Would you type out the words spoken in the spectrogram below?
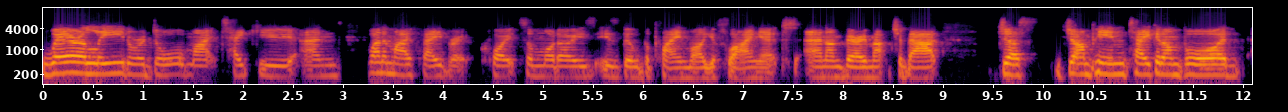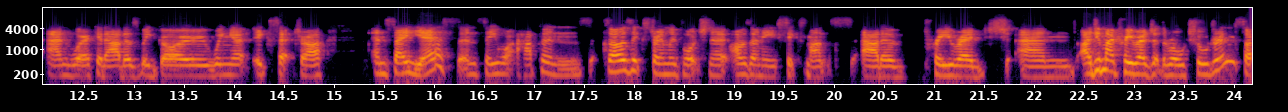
where a lead or a door might take you and one of my favorite quotes or mottos is build the plane while you're flying it and i'm very much about just jump in take it on board and work it out as we go wing it etc and say yes and see what happens. So I was extremely fortunate. I was only six months out of pre reg and I did my pre reg at the Royal Children. So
